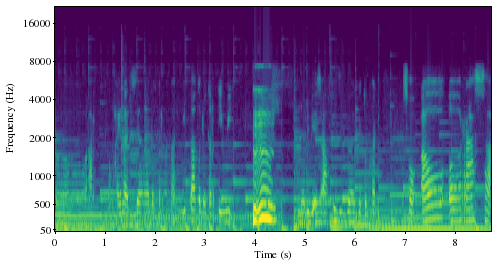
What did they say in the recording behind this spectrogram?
uh, artikel highlights ya dokter mata kita atau dokter TV mm-hmm. terus dari DSAV juga gitu kan soal uh, rasa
